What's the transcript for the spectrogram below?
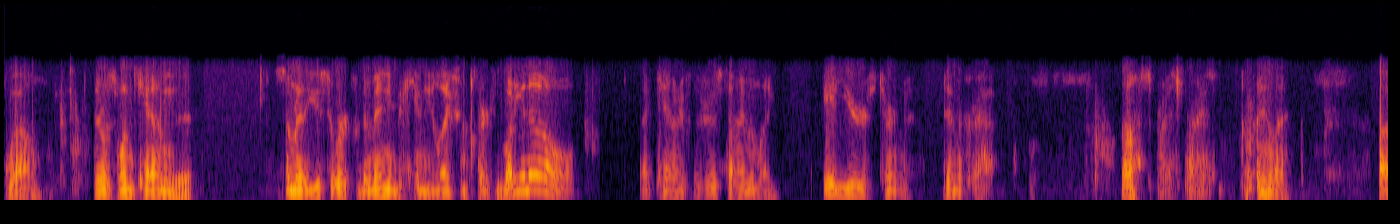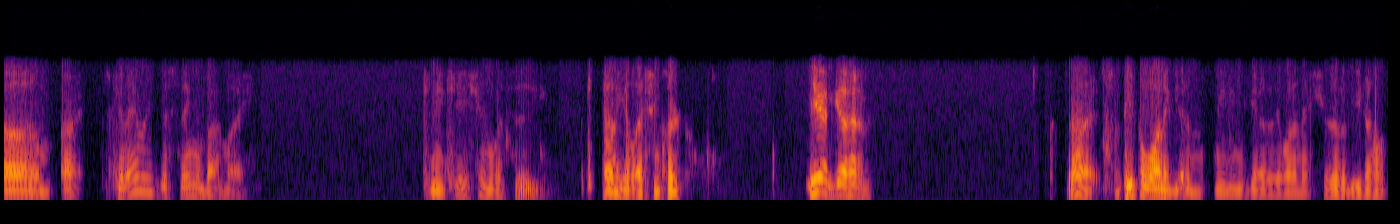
well, there was one county that somebody that used to work for Dominion became the election clerk, and what do you know? That county for the first time in like 80 years turned Democrat. Oh, surprise, surprise. Anyway, um, all right. Can I read this thing about my communication with the county election clerk? Yeah, go ahead. All right. So people want to get a meeting together. They want to make sure that we don't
